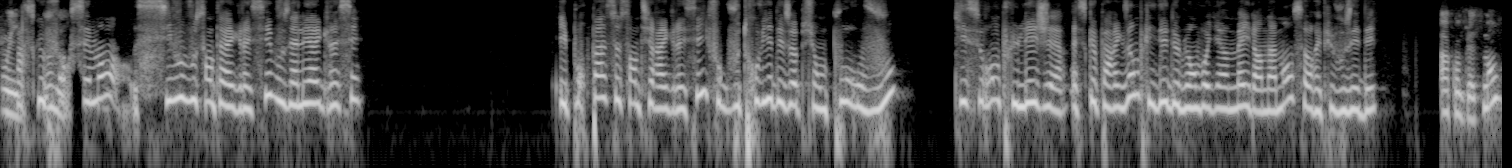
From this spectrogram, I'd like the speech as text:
Parce que forcément, si vous vous sentez agressé, vous allez agresser. Et pour pas se sentir agressé, il faut que vous trouviez des options pour vous qui seront plus légères. Est-ce que par exemple l'idée de lui envoyer un mail en amont, ça aurait pu vous aider? Ah complètement,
